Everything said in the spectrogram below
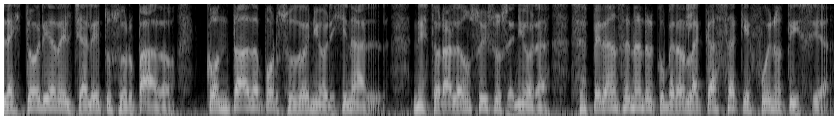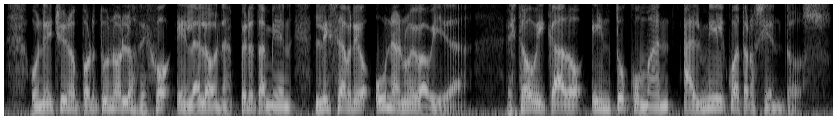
La historia del chalet usurpado, contada por su dueño original, Néstor Alonso y su señora, se esperanzan en recuperar la casa que fue noticia. Un hecho inoportuno los dejó en la lona, pero también les abrió una nueva vida. Está ubicado en Tucumán al 1400.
